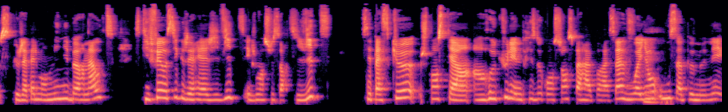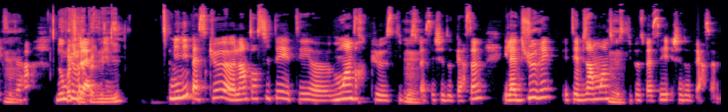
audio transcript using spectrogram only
ce que j'appelle mon mini burn-out, ce qui fait aussi que j'ai réagi vite et que je m'en suis sortie vite, c'est parce que je pense qu'il y a un, recul et une prise de conscience par rapport à ça, voyant mm. où ça peut mener, etc. Mm. Donc voilà. Mini? Mini parce que euh, l'intensité était euh, moindre que ce qui peut se hmm. passer chez d'autres personnes et la durée était bien moindre que hmm. ce qui peut se passer chez d'autres personnes.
